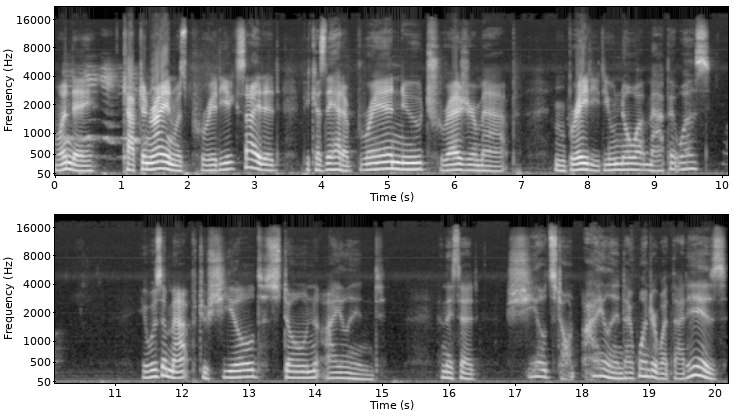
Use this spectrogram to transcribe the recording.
One day, Captain Ryan was pretty excited because they had a brand new treasure map. And Brady, do you know what map it was? It was a map to Shieldstone Island. And they said, Shieldstone Island, I wonder what that is.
